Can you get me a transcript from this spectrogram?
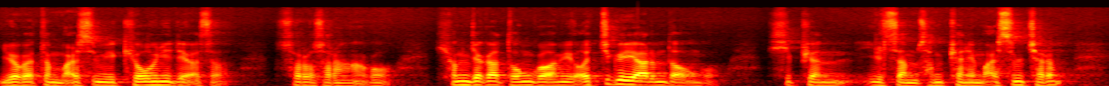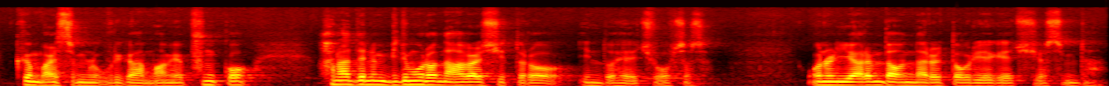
이와 같은 말씀이 교훈이 되어서 서로 사랑하고 형제가 동거함이 어찌 그리 아름다운고 시편 133편의 말씀처럼 그 말씀을 우리가 마음에 품고 하나 되는 믿음으로 나아갈 수 있도록 인도해 주옵소서. 오늘 이 아름다운 날을 또 우리에게 주셨습니다.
